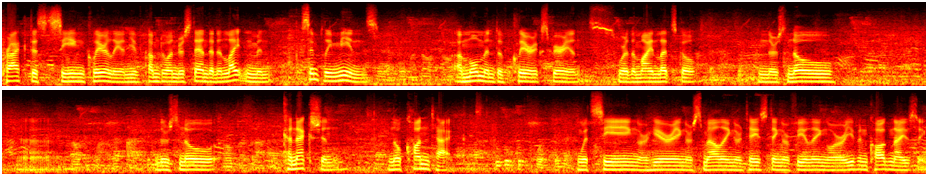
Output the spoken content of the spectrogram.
practiced seeing clearly and you've come to understand that enlightenment simply means a moment of clear experience where the mind lets go and there's no uh, there's no connection no contact with seeing or hearing or smelling or tasting or feeling or even cognizing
